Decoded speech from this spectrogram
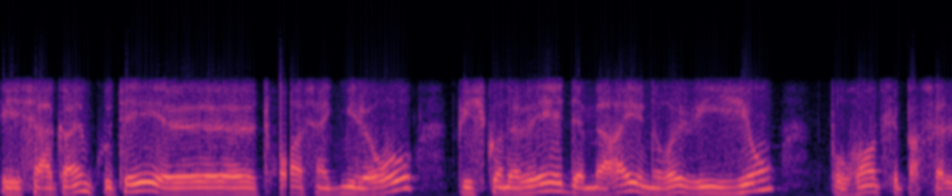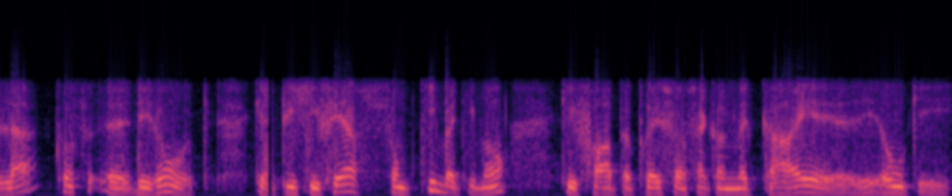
Et ça a quand même coûté euh, 3 à 5 000 euros, puisqu'on avait démarré une revision pour rendre ces parcelles-là, euh, disons, qu'elle puisse y faire son petit bâtiment qui fera à peu près 150 mètres carrés, euh, disons, qui,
